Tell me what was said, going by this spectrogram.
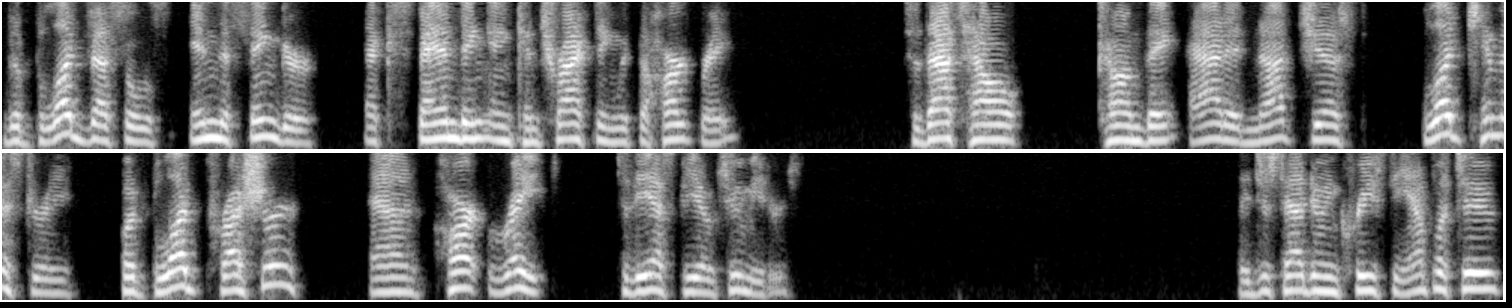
the blood vessels in the finger expanding and contracting with the heart rate. So that's how come they added not just blood chemistry, but blood pressure and heart rate to the SpO2 meters. They just had to increase the amplitude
